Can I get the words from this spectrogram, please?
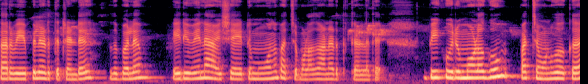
കറിവേപ്പില എടുത്തിട്ടുണ്ട്. അതുപോലെ എരിവിന് ആവശ്യമായിട്ട് മൂന്ന് പച്ചമുളകാണ് എടുത്തിട്ടുള്ളത്. അപ്പോൾ ഈ കുരുമുളകും പച്ചമുളകും ഒക്കെ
